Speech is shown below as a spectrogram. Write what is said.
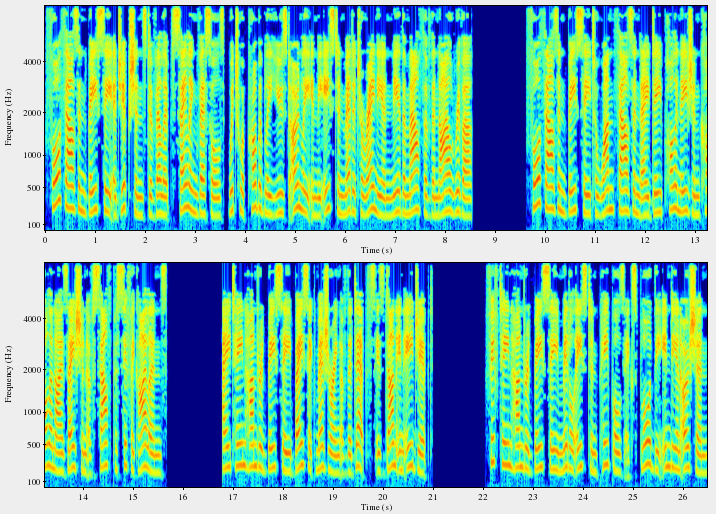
4000 BC Egyptians developed sailing vessels, which were probably used only in the eastern Mediterranean near the mouth of the Nile River. 4000 BC to 1000 AD Polynesian colonization of South Pacific Islands. 1800 BC Basic measuring of the depths is done in Egypt. 1500 BC Middle Eastern peoples explored the Indian Ocean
